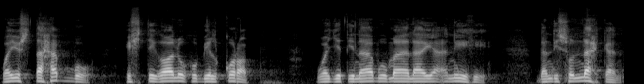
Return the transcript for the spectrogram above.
wayustahabbu istighaluhu bil qurab wajtinabu ma la ya'nihi dan disunnahkan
